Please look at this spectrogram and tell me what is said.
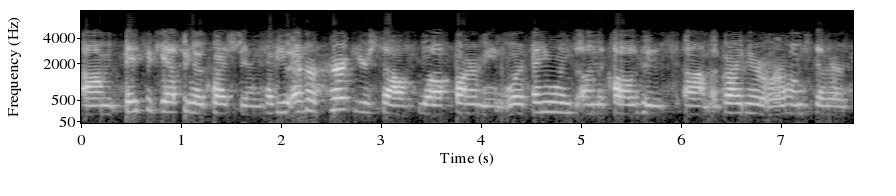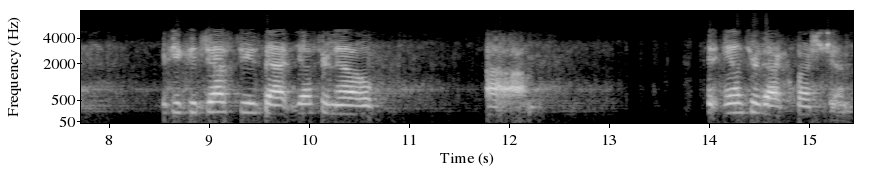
Um, basic yes or no question. Have you ever hurt yourself while farming? Or if anyone's on the call who's um, a gardener or a homesteader, if you could just use that yes or no um, to answer that question.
